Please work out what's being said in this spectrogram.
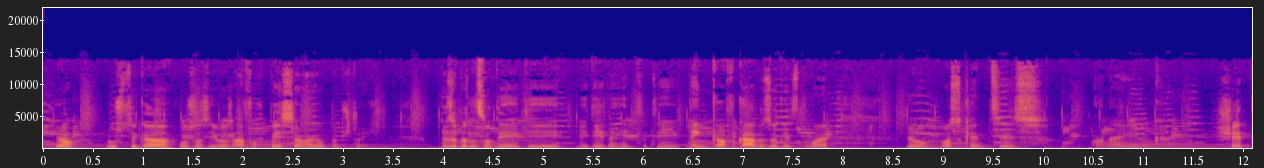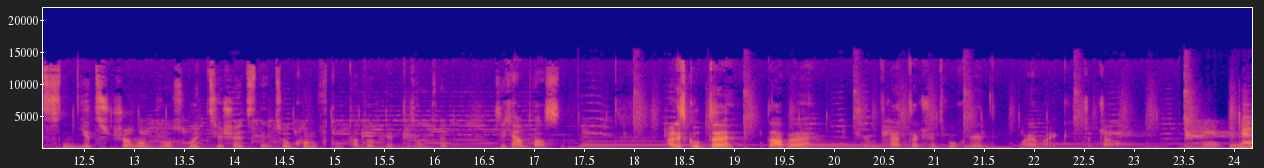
ja, lustiger, was weiß ich was, einfach besser halt unterm Strich. Das ist ein bisschen so die, die Idee dahinter, die Denkaufgabe, sage ich jetzt mal. Ja, was könnt ihr an schätzen jetzt schon und was wollt ihr schätzen in Zukunft und dadurch wird das Umfeld sich anpassen. Alles Gute dabei, schönen Freitag, schönes Wochenende, euer Mike. Ciao, ciao.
